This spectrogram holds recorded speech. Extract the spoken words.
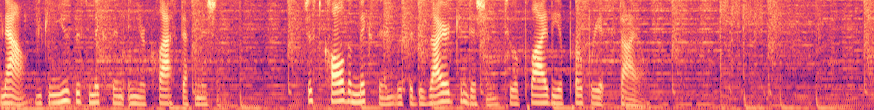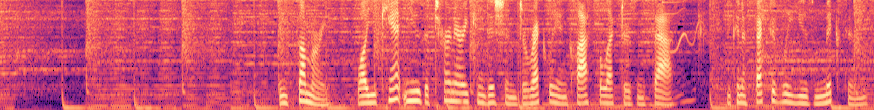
Now, you can use this mixin in your class definitions. Just call the mixin with the desired condition to apply the appropriate styles. In summary, while you can't use a ternary condition directly in class selectors in Sass, you can effectively use mixins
